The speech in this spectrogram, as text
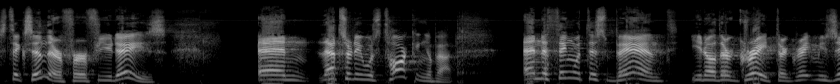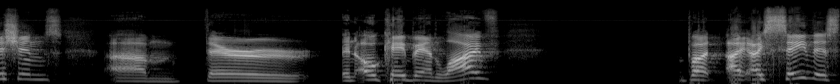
sticks in there for a few days. And that's what he was talking about. And the thing with this band you know they're great. They're great musicians. Um, they're an okay band live. But I, I, say this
